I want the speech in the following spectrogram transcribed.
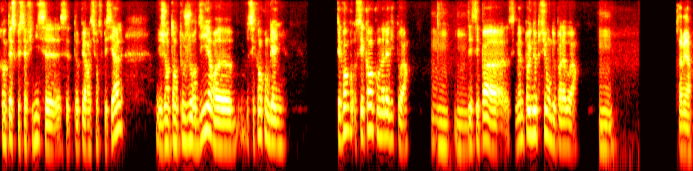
quand est-ce que ça finit cette opération spéciale? Et j'entends toujours dire c'est quand qu'on gagne? C'est quand, qu'on a la victoire. Mmh, mmh. C'est pas, c'est même pas une option de ne pas l'avoir. Mmh. Très bien.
